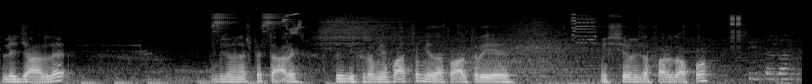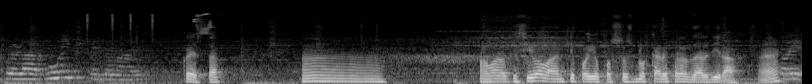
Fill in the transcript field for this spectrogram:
le gialle bisogna aspettare. Quindi cosa mi ha fatto? Mi ha dato altre missioni da fare dopo? Si ti ha dato quella Ruin e Donai. Questa? Ah, man mano che si va avanti poi io posso sbloccare per andare di là. Eh? Poi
